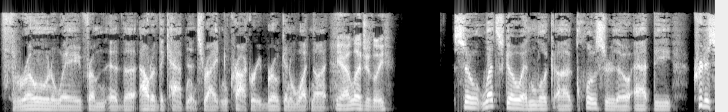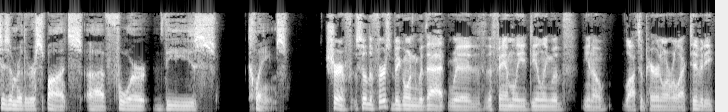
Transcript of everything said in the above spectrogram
thrown away from uh, the, out of the cabinets, right? And crockery broken and whatnot. Yeah, allegedly. So let's go and look uh, closer though at the criticism or the response uh, for these claims. Sure. So the first big one with that, with the family dealing with, you know, lots of paranormal activity,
